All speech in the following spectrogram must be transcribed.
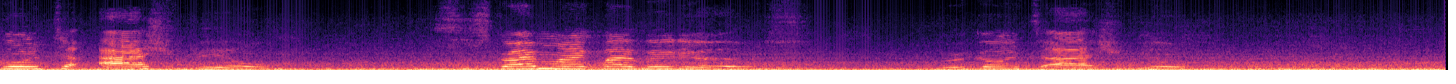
going to Asheville. Subscribe and like my videos.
